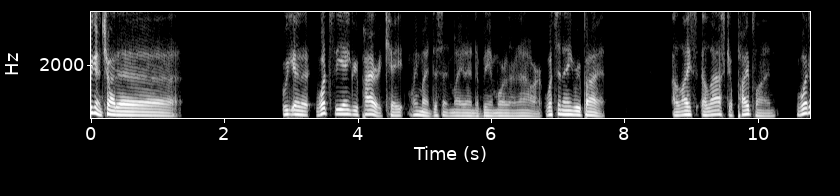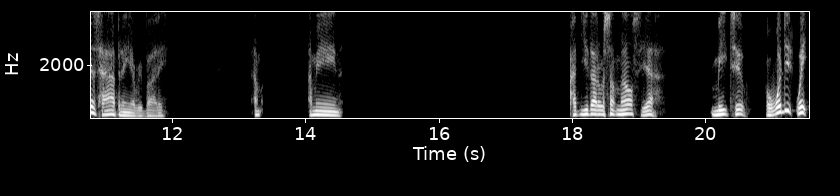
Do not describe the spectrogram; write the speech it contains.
we're gonna try to we gotta what's the angry pirate, Kate? We might this might end up being more than an hour. What's an angry pirate? Alaska pipeline. What is happening, everybody? Um, I mean, I, you thought it was something else? Yeah, me too. Or what did wait?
